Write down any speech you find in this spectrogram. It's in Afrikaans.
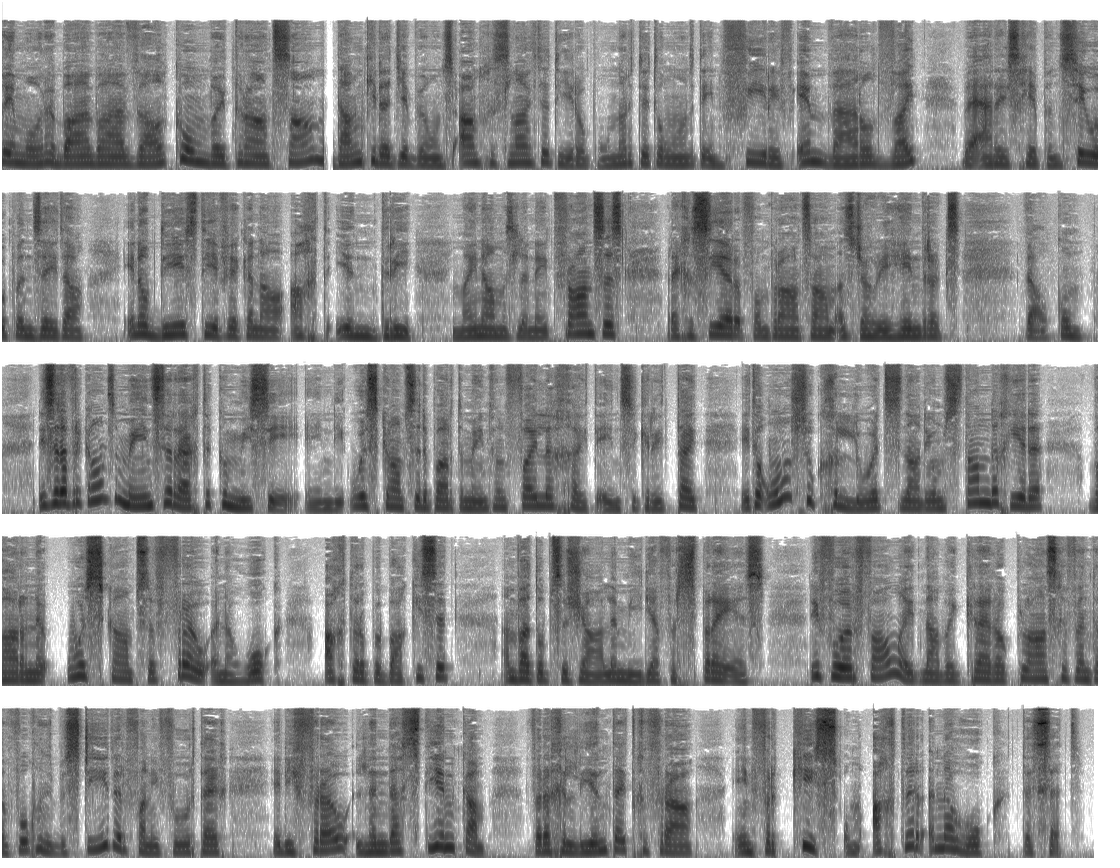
Goeiemôre baie baie welkom by Praat Saam. Dankie dat jy by ons aangesluit het hier op 100.104 FM wêreldwyd by rsg.co.za en op DStv kanaal 813. My naam is Lenet Fransis, regisseur van Praat Saam is Jody Hendriks. Welkom. Die Suid-Afrikaanse Menseregte Kommissie en die Oos-Kaapse Departement van Veiligheid en Sekuriteit het 'n ondersoek geloods na die omstandighede waarin 'n Oos-Kaapse vrou in 'n hok agter op 'n bakkie sit en wat op sosiale media versprei is. Die voorval het naby Kraddock plaasgevind en volgens die bestuurder van die voertuig het die vrou Linda Steenkamp vir 'n geleentheid gevra en verkies om agter in 'n hok te sit.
